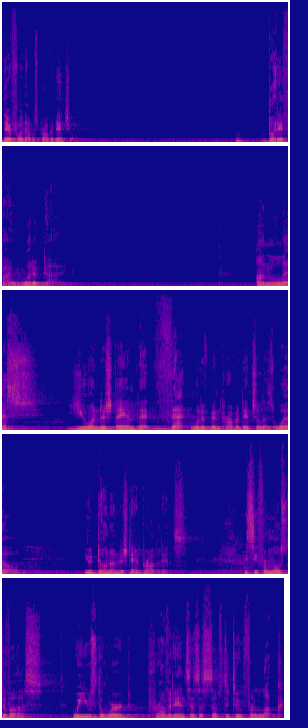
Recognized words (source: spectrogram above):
therefore that was providential. But if I would have died, unless you understand that that would have been providential as well, you don't understand providence. You see, for most of us, we use the word providence as a substitute for luck.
